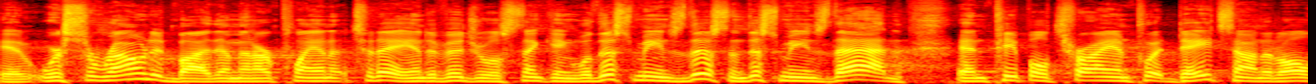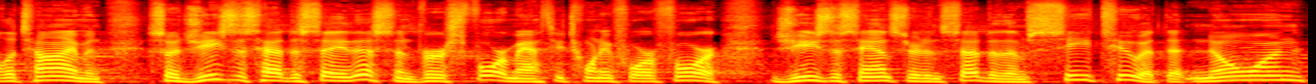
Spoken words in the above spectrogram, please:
We're surrounded by them in our planet today. Individuals thinking, well, this means this and this means that. And people try and put dates on it all the time. And so Jesus had to say this in verse 4, Matthew 24 4. Jesus answered and said to them, See to it that no one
